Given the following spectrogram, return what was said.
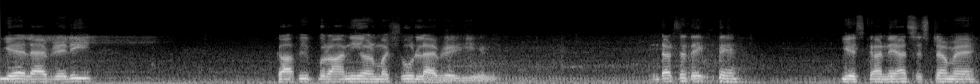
ये है लाइब्रेरी काफ़ी पुरानी और मशहूर लाइब्रेरी है। अंदर से देखते हैं, ये इसका नया सिस्टम है,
